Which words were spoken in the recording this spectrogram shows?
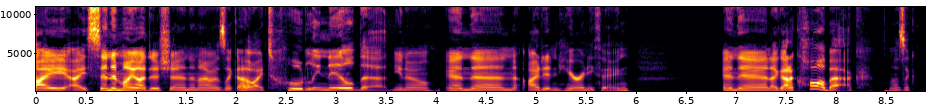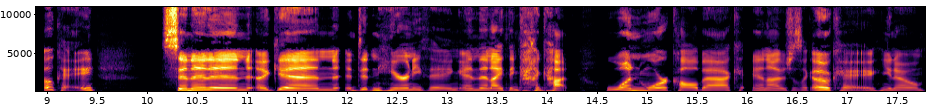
I, I sent in my audition and I was like, oh, I totally nailed that, you know, and then I didn't hear anything, and then I got a call back. And I was like, okay, sent it in again, didn't hear anything, and then I think I got one more call back, and I was just like, okay, you know,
